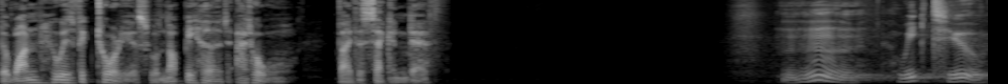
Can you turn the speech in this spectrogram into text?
The one who is victorious will not be hurt at all by the second death. Mm, week two.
